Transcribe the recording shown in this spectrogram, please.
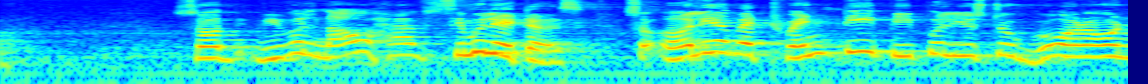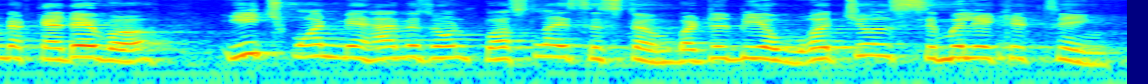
So we will now have simulators. So earlier, where 20 people used to go around a cadaver, each one may have his own personalized system, but it'll be a virtual simulated thing.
